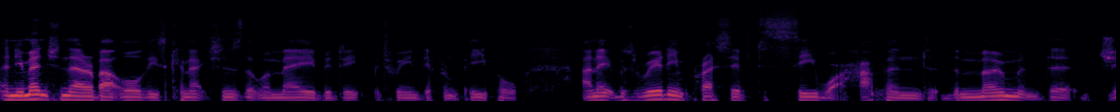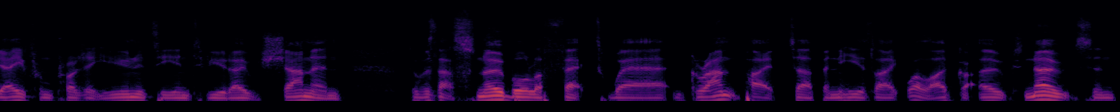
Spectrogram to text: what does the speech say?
and you mentioned there about all these connections that were made between different people. And it was really impressive to see what happened the moment that Jay from Project Unity interviewed Oke Shannon. There was that snowball effect where Grant piped up and he's like, Well, I've got Oke's notes. And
